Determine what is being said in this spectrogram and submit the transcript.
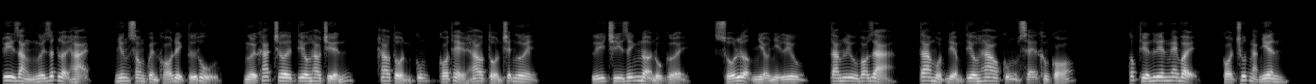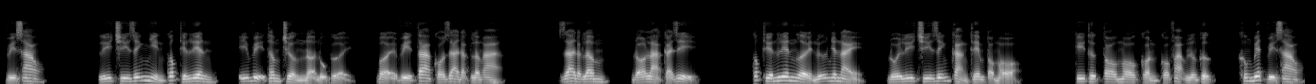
Tuy rằng ngươi rất lợi hại, nhưng song quyền khó địch tứ thủ, người khác chơi tiêu hao chiến, hao tổn cũng có thể hao tổn chết ngươi. Lý trí dĩnh nợ nụ cười, số lượng nhiều nhị lưu, tam lưu võ giả, ta một điểm tiêu hao cũng sẽ không có. Cốc tiến liên nghe vậy, có chút ngạc nhiên, vì sao? Lý trí dĩnh nhìn cốc tiến liên, ý vị thâm trường nợ nụ cười, bởi vì ta có gia đặc lâm a. Gia đặc lâm, đó là cái gì? Cốc tiến liên người nữ nhân này, đối lý trí dĩnh càng thêm tò mò. Kỳ thực tò mò còn có phạm lương cực, không biết vì sao,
